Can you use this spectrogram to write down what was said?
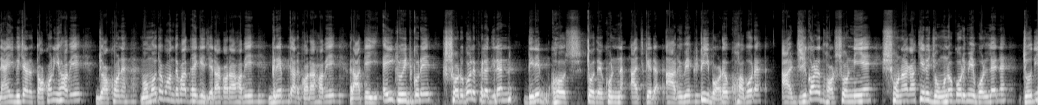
ন্যায় বিচার তখনই হবে যখন মমতা বন্দ্যোপাধ্যায়কে জেরা করা হবে, গ্রেপ্তার করা হবে। রাতেই এই টুইট করে শোরগোল ফেলে দিলেন দিলীপ ঘোষ। তো দেখুন, আজকের আরও একটি বড় খবর, আর্যিকর ধর্ষণ নিয়ে সোনাগাছির যৌনকর্মী বললেন, যদি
